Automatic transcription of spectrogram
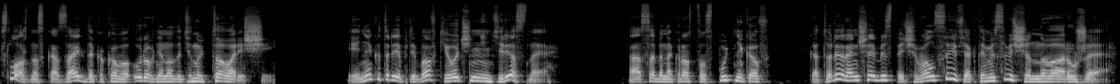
Сложно сказать, до какого уровня надо тянуть товарищей. И некоторые прибавки очень интересные. Особенно к росту спутников, который раньше обеспечивался эффектами священного оружия.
